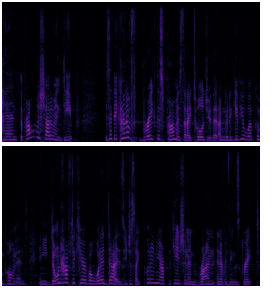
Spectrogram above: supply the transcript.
And the problem with Shadow and Deep is that they kind of break this promise that I told you that I'm going to give you a web component and you don't have to care about what it does. You just like put in your application and run and everything's great.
